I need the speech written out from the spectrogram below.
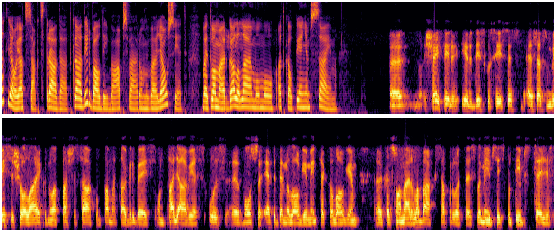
atļauj atsākt strādāt. Kādi ir valdībā apsvērumi vai ļausiet, vai tomēr gala lēmumu atkal pieņems saima? Uh, šeit ir, ir diskusijas. Es, es esmu visu šo laiku no paša sākuma pamatā gribējis un paļāvies uz uh, mūsu epidemiologiem, infektologiem, uh, kas tomēr labāk saprot slimības izplatības ceļus,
